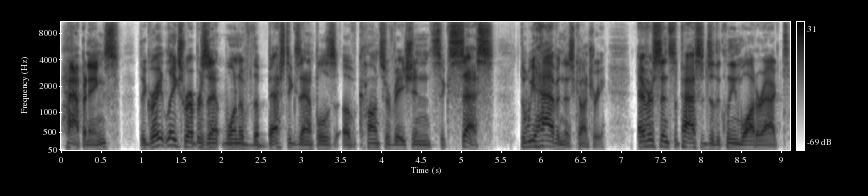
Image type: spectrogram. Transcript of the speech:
happenings, the Great Lakes represent one of the best examples of conservation success that we have in this country. Ever since the passage of the Clean Water Act,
